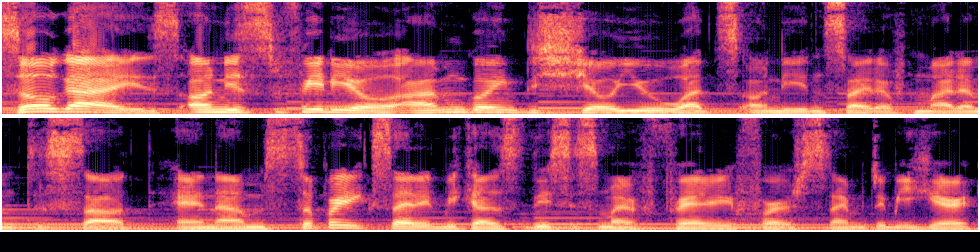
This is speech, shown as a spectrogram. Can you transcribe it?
So guys, on this video, I'm going to show you what's on the inside of Madame Tussauds and I'm super excited because this is my very first time to be here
